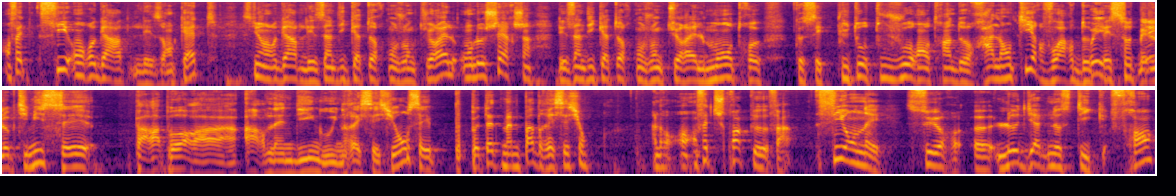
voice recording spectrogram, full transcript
en fait, si on regarde les enquêtes, si on regarde les indicateurs conjoncturels, on le cherche. Hein. Les indicateurs conjoncturels montrent que c'est plutôt toujours en train de ralentir, voire de oui, Mais l'optimisme, c'est par rapport à un hard landing ou une récession, c'est peut-être même pas de récession. Alors, en fait, je crois que, enfin, si on est sur euh, le diagnostic franc,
